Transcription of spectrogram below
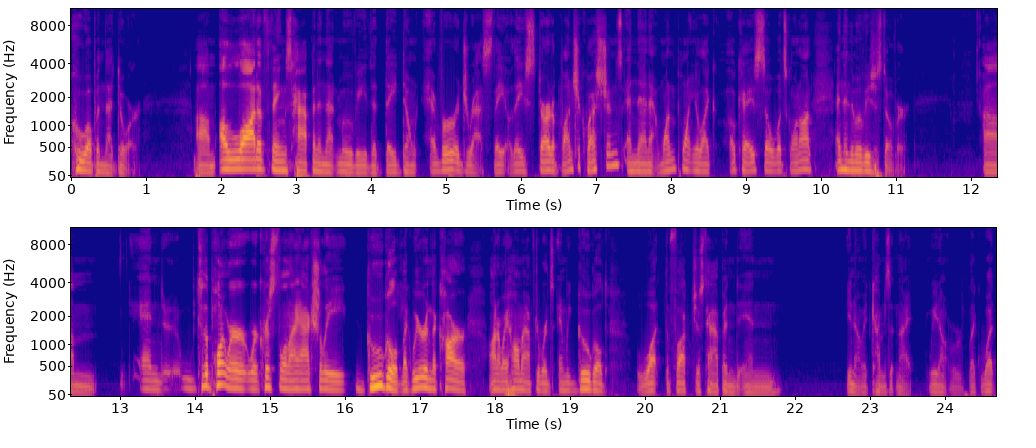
who opened that door um, a lot of things happen in that movie that they don't ever address. They they start a bunch of questions, and then at one point you're like, okay, so what's going on? And then the movie's just over. Um, and to the point where where Crystal and I actually Googled, like we were in the car on our way home afterwards, and we Googled what the fuck just happened in, you know, it comes at night. We don't like what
